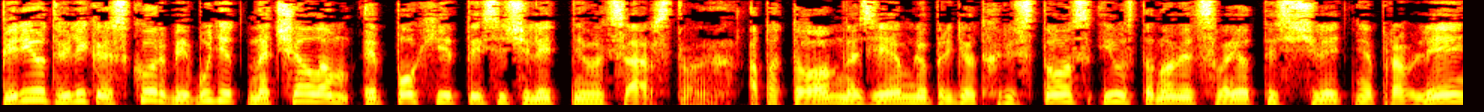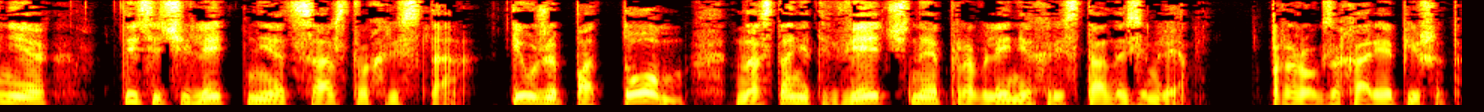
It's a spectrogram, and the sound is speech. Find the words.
Период Великой Скорби будет началом эпохи Тысячелетнего Царства, а потом на землю придет Христос и установит свое тысячелетнее правление, Тысячелетнее Царство Христа. И уже потом настанет вечное правление Христа на земле. Пророк Захария пишет,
